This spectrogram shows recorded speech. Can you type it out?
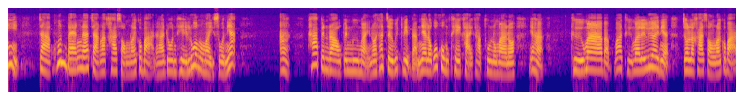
นี่ จากหุ้นแบงค์นะ จากราคา 200 กว่าบาทนะคะ โดนเทร่วงลงมาอยู่ส่วนเนี้ย อะ ถ้าเป็นเราเป็นมือใหม่เนาะ ถ้าเจอวิกฤตแบบเนี้ยเราก็คงเทขายขาดทุนลงมาเนาะ เนี่ยค่ะ ถือมาแบบว่าถือมาเรื่อยๆเนี่ยจนราคา 200 กว่าบาท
